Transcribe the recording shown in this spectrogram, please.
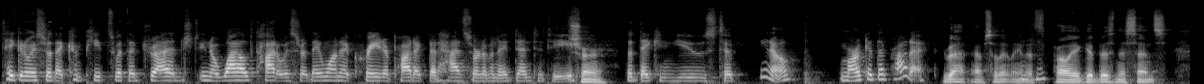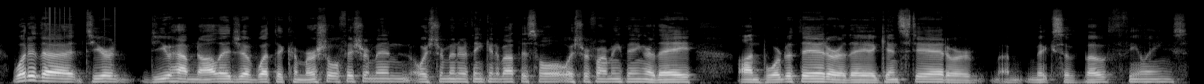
take an oyster that competes with a dredged, you know, wild caught oyster. They want to create a product that has sort of an identity Sure. that they can use to, you know, market their product. You bet, absolutely. That's Mm-hmm. probably a good business sense. What are the do your do you have knowledge of what the commercial fishermen, oystermen are thinking about this whole oyster farming thing? Are they on board with it or are they against it or a mix of both feelings?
